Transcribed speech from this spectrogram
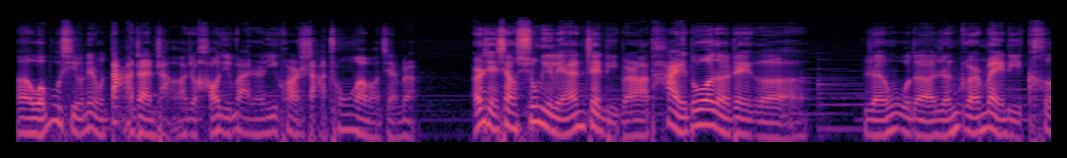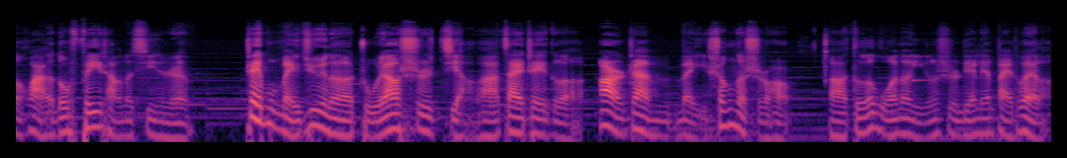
呃，我不喜欢那种大战场啊，就好几万人一块傻冲啊，往前面。而且像兄弟连这里边啊，太多的这个人物的人格魅力刻画的都非常的吸引人。这部美剧呢，主要是讲啊，在这个二战尾声的时候啊，德国呢已经是连连败退了，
